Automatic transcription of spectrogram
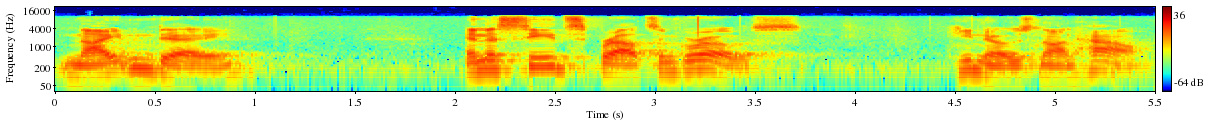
night and day, and the seed sprouts and grows. He knows not how.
